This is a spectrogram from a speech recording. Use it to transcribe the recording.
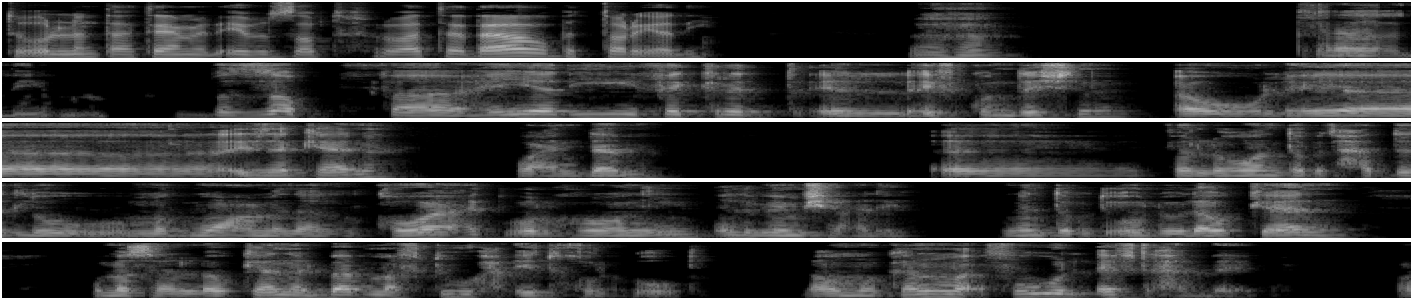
تقول له أنت هتعمل إيه بالظبط في الوقت ده وبالطريقة دي. مهم. آه، فدي بالضبط، فهي دي فكرة الif conditional أو اللي هي إذا كان وعندما آآ، فاللي هو أنت بتحدد له مجموعة من القواعد والقوانين اللي بيمشي عليها، إن أنت بتقول له لو كان مثلًا لو كان الباب مفتوح ادخل الأوضة، لو ما كان مقفول افتح الباب، آه،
